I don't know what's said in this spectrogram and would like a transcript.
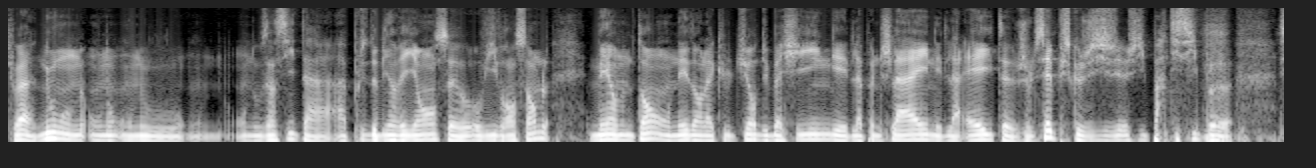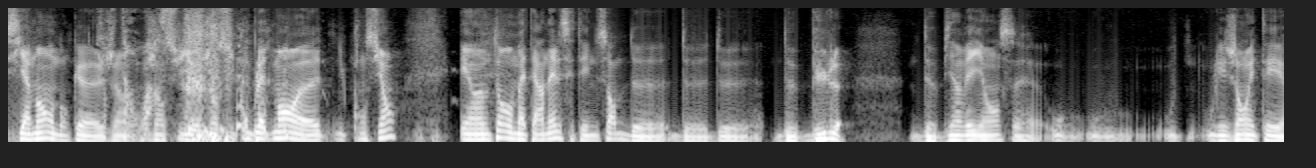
tu vois nous on, on, on nous on, nous incite à, à plus de bienveillance, euh, au vivre ensemble, mais en même temps, on est dans la culture du bashing et de la punchline et de la hate. Je le sais puisque j'y participe euh, sciemment, donc euh, j'en suis, euh, suis complètement conscient. Et en même temps, au maternel, c'était une sorte de, de, de, de bulle de bienveillance où, où, où, où les gens étaient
